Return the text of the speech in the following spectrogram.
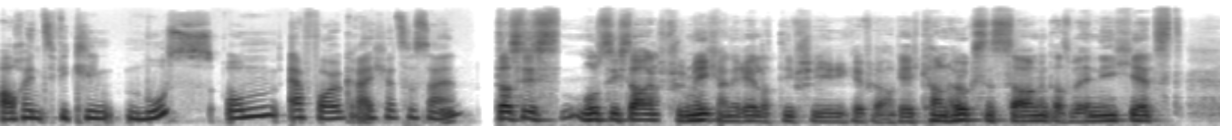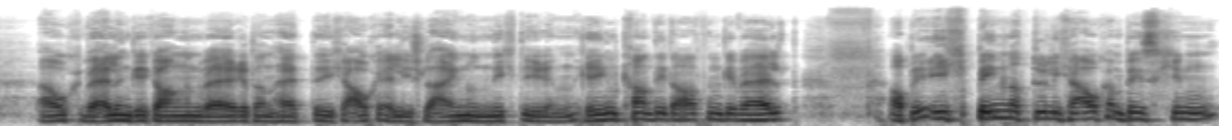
auch entwickeln muss, um erfolgreicher zu sein? Das ist, muss ich sagen, für mich eine relativ schwierige Frage. Ich kann höchstens sagen, dass wenn ich jetzt auch wählen gegangen wäre, dann hätte ich auch Elli Schlein und nicht ihren Gegenkandidaten gewählt. Aber ich bin natürlich auch ein bisschen,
